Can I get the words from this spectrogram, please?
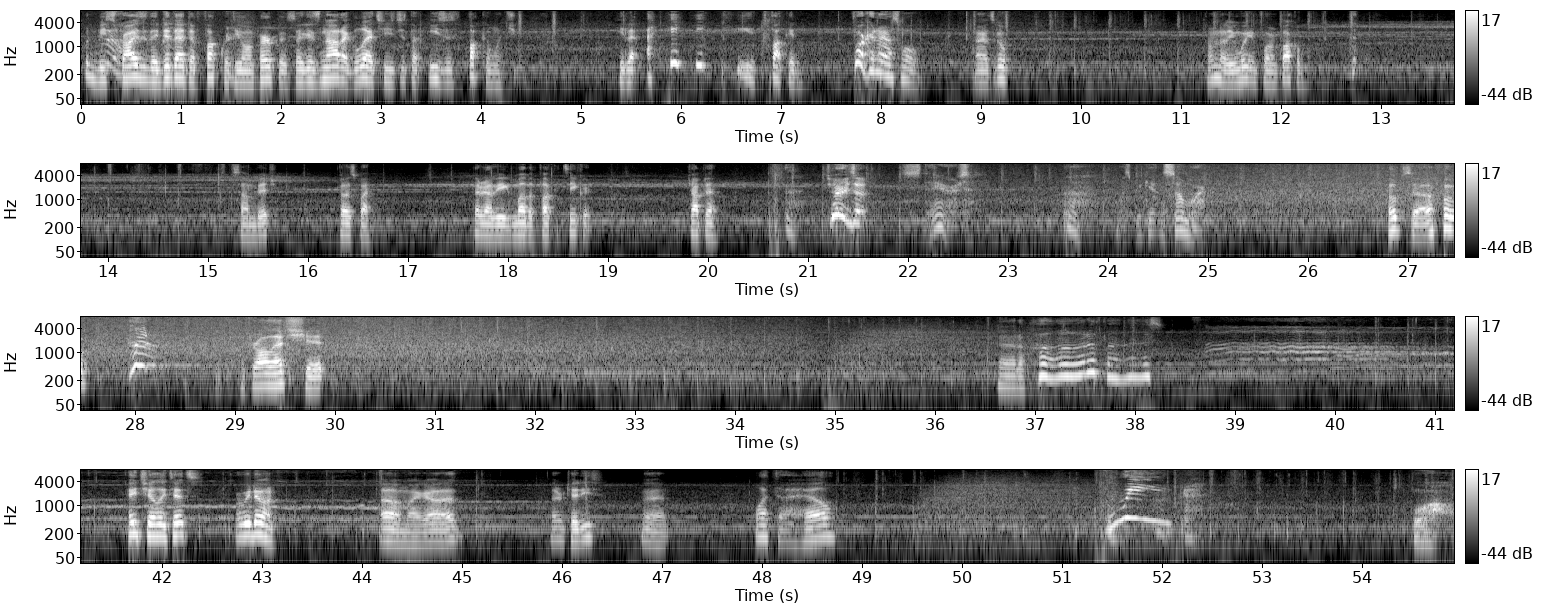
Wouldn't be surprised if they did that to fuck with you on purpose. Like it's not a glitch. He's just a, he's just fucking with you. He like he fucking fucking asshole. All right, let's go. I'm not even waiting for him. Fuck him. Some bitch. Go this way. Better not be a motherfucking secret. Drop down. Jesus! Stairs. Huh, must be getting somewhere. Hope so. After all that shit. Got a heart of ice. Hey, chili tits. What are we doing? Oh my god. Are titties? That. What the hell? Whee! Whoa.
